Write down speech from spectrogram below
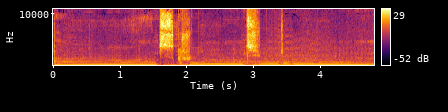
I'll scream to the moon.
